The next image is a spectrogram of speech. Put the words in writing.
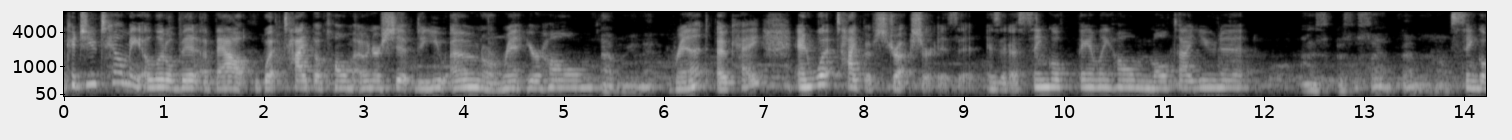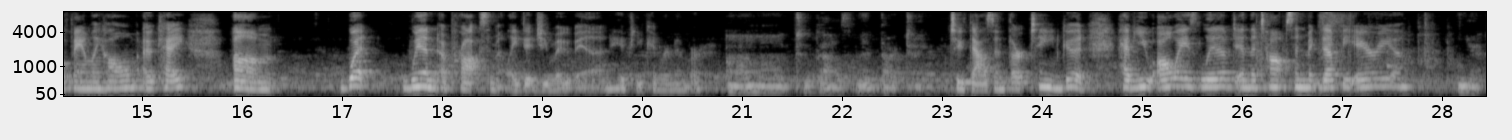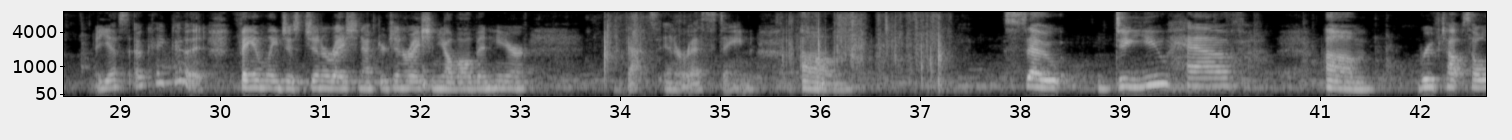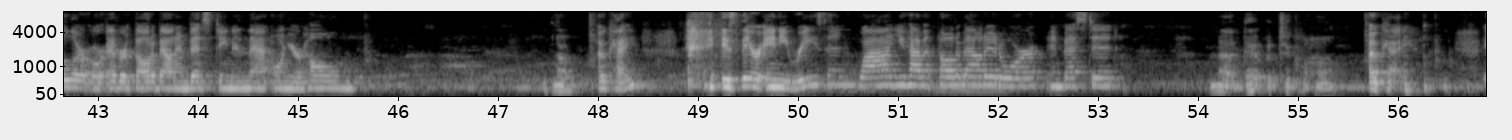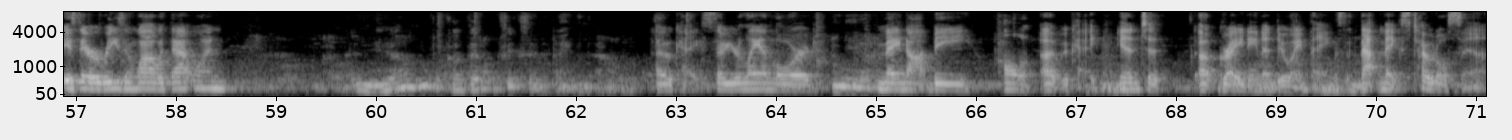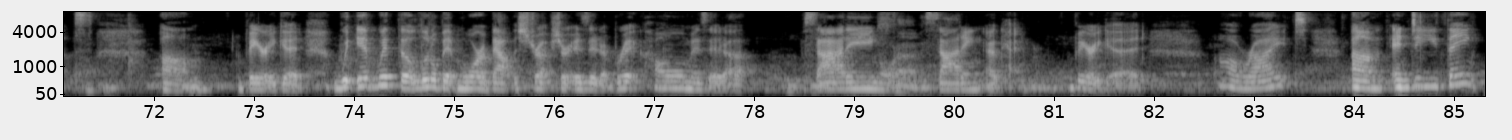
Could you tell me a little bit about what type of home ownership do you own or rent your home? I rent it. Rent, okay. And what type of structure is it? Is it a single family home, multi unit, It's, it's the same family home. single family home? Okay. Um, what, when approximately did you move in, if you can remember? Uh, 2013. 2013, good. Have you always lived in the Thomson McDuffie area? Yes. Yes, okay, good. Family, just generation after generation, y'all have all been here. That's interesting. Um, so, do you have um, rooftop solar or ever thought about investing in that on your home? No. Okay. Is there any reason why you haven't thought about it or invested? Not that particular home. Okay. Is there a reason why with that one? Yeah, because they don't fix anything in the home. Okay, so your landlord Yeah. may not be on oh, okay into upgrading and doing things that makes total sense um, very good with, with the little bit more about the structure is it a brick home is it a siding or Siding. siding okay very good all right um, and do you think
